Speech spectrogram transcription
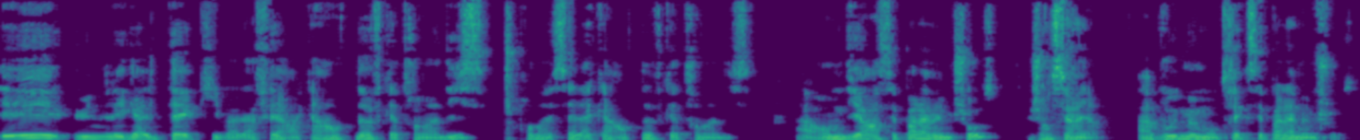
et une legal tech qui va la faire à 49,90, je prendrai celle à 49,90. Alors on me dira c'est pas la même chose, j'en sais rien. À vous de me montrer que c'est pas la même chose.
